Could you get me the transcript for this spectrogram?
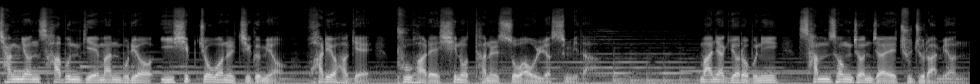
작년 4분기에만 무려 20조 원을 찍으며 화려하게 부활의 신호탄을 쏘아 올렸습니다. 만약 여러분이 삼성전자의 주주라면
